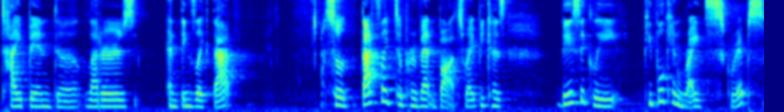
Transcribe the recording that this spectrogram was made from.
type in the letters and things like that. So that's like to prevent bots, right? Because basically people can write scripts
